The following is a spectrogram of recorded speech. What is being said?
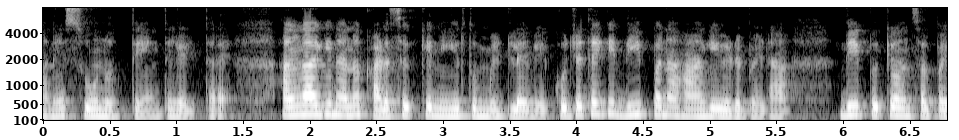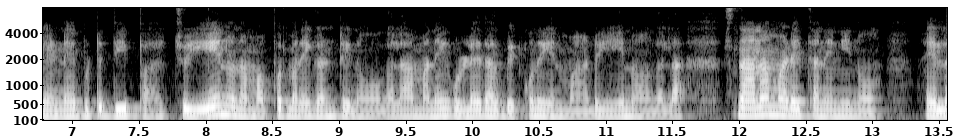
ಮನೆ ಸೂನುತ್ತೆ ಅಂತ ಹೇಳ್ತಾರೆ. ಹಂಗಾಗಿ ನಾನು ಕಳಸಕ್ಕೆ ನೀರು ತುಂಬಿಡಲೇಬೇಕು. ಜೊತೆಗೆ ದೀಪನ ಹಾಗೆ ಇಡಬೇಡ. ದೀಪಕ್ಕೆ ಒಂದು ಸ್ವಲ್ಪ ಎಣ್ಣೆ ಬಿಟ್ಟು ದೀಪ ಹಚ್ಚು. ಏನು ನಮ್ಮ ಅಪ್ಪನ ಮನೆ ಗಂಟೆನೂ ಹೋಗಲ್ಲ. ಮನೆಗೆ ಒಳ್ಳೇದಾಗಬೇಕು ಏನು ಮಾಡು? ಏನೂ ಆಗಲ್ಲ. ಸ್ನಾನ ಮಾಡೇ ತಾನೇ ನೀನು ಎಲ್ಲ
